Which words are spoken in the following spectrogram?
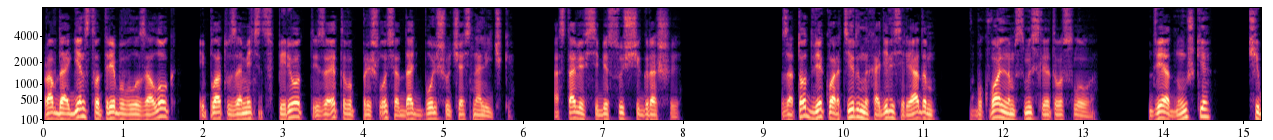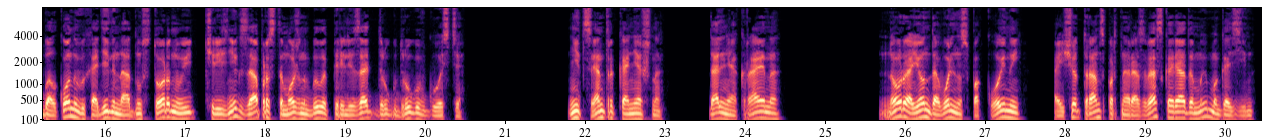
Правда, агентство требовало залог и плату за месяц вперед, из-за этого пришлось отдать большую часть налички, оставив себе сущие гроши. Зато две квартиры находились рядом, в буквальном смысле этого слова. Две однушки, чьи балконы выходили на одну сторону, и через них запросто можно было перелезать друг к другу в гости. Не центр, конечно, дальняя окраина, но район довольно спокойный, а еще транспортная развязка рядом и магазин.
